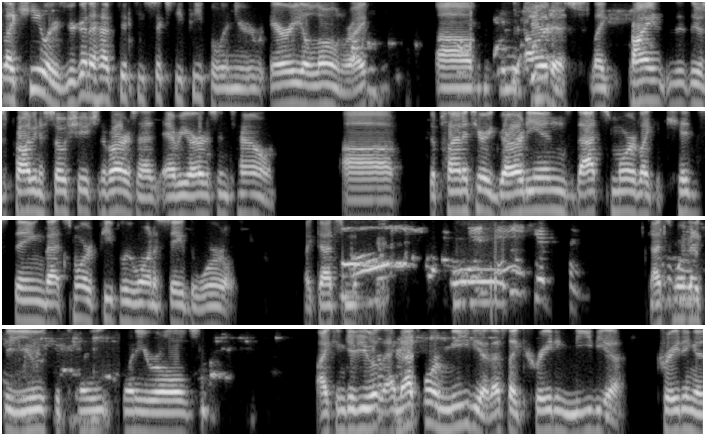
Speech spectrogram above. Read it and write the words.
like healers, you're going to have 50, 60 people in your area alone, right? Um, artists, like find, there's probably an association of artists that has every artist in town. Uh, the planetary guardians, that's more like a kids thing. That's more people who want to save the world. Like that's more, And it's a kid thing. That's more like the youth, the 20, 20 year olds. I can give you, and that's more media. That's like creating media, creating a,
